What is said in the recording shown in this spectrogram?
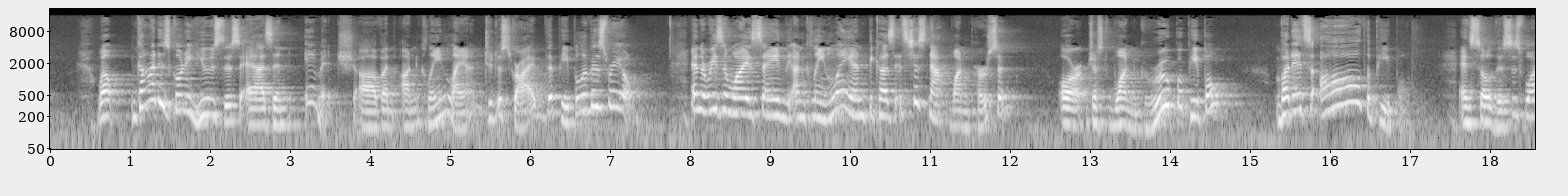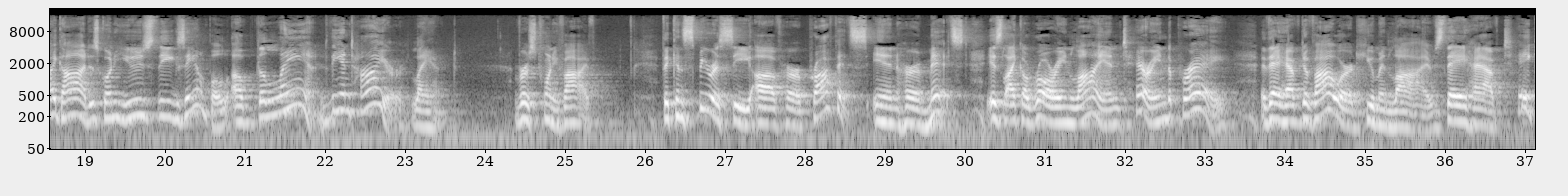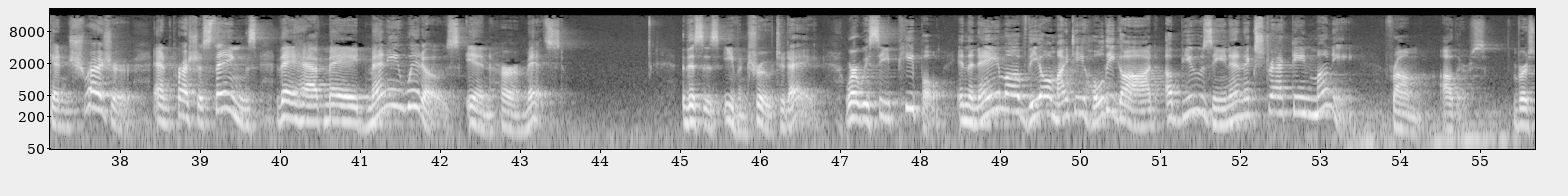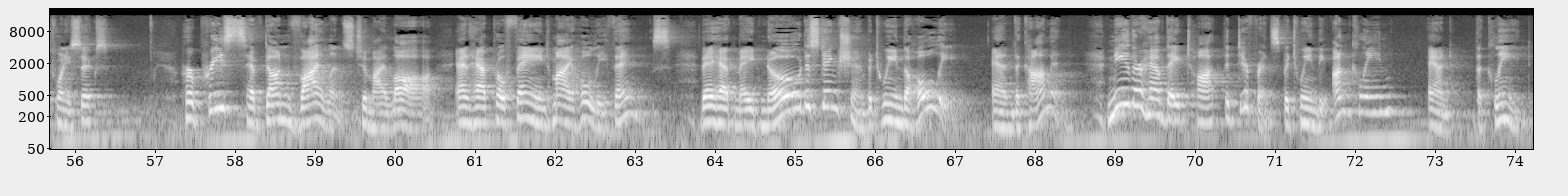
Well, God is going to use this as an image of an unclean land to describe the people of Israel. And the reason why he's saying the unclean land, because it's just not one person or just one group of people, but it's all the people. And so this is why God is going to use the example of the land, the entire land. Verse 25 the conspiracy of her prophets in her midst is like a roaring lion tearing the prey. They have devoured human lives. They have taken treasure and precious things. They have made many widows in her midst. This is even true today, where we see people, in the name of the Almighty Holy God, abusing and extracting money from others. Verse 26 Her priests have done violence to my law and have profaned my holy things. They have made no distinction between the holy and the common. Neither have they taught the difference between the unclean and the clean.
